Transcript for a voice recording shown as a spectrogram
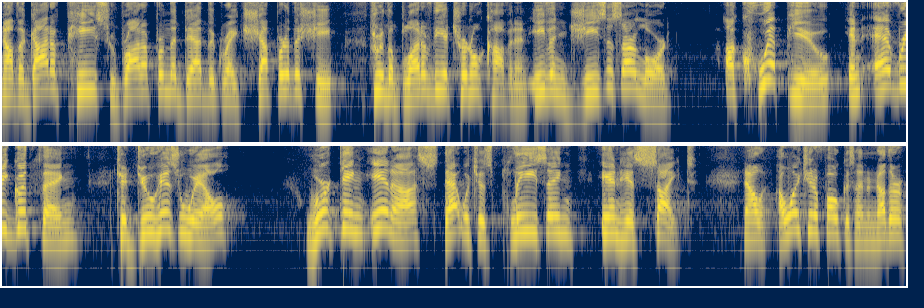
Now, the God of peace, who brought up from the dead the great shepherd of the sheep through the blood of the eternal covenant, even Jesus our Lord, equip you in every good thing to do his will, working in us that which is pleasing in his sight. Now, I want you to focus on another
